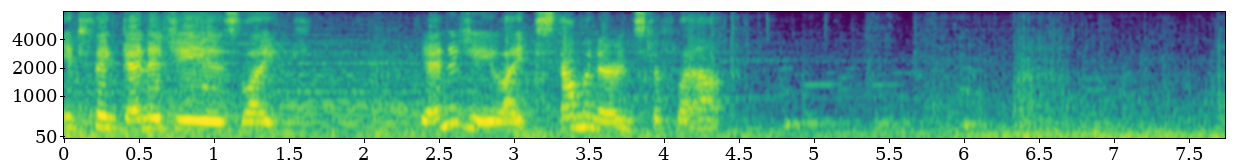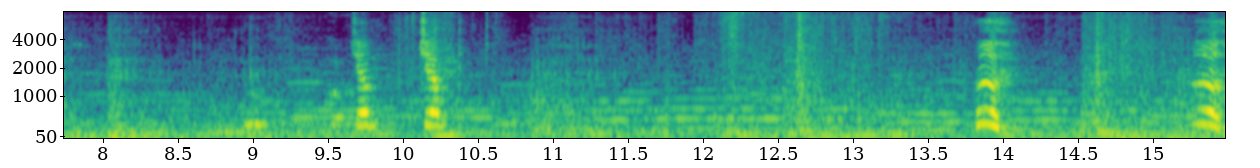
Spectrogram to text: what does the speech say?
You'd think energy is like the energy, like stamina and stuff like that. Jump, jump. Ugh. Ugh.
